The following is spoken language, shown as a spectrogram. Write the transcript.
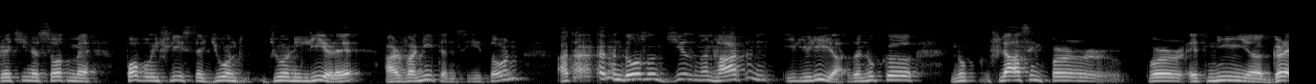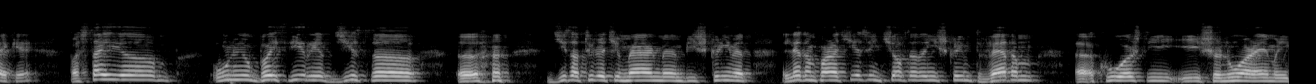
Greqinë e sotme populli fliste gjuhën gjuhën ilire, arvaniten si i thonë, ata e vendosën gjithë në hartën Iliria dhe nuk nuk flasin për për etni greke, pastaj unë ju bëj thirrje të gjithë gjithë atyre që merren me mbishkrimet, le të paraqesin qoftë edhe një shkrim të vetëm ku është i, i shënuar emri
